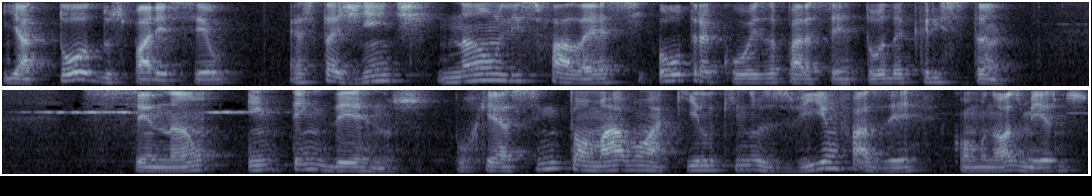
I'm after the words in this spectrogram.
e a todos pareceu, esta gente não lhes falece outra coisa para ser toda cristã, senão entender-nos porque assim tomavam aquilo que nos viam fazer, como nós mesmos,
